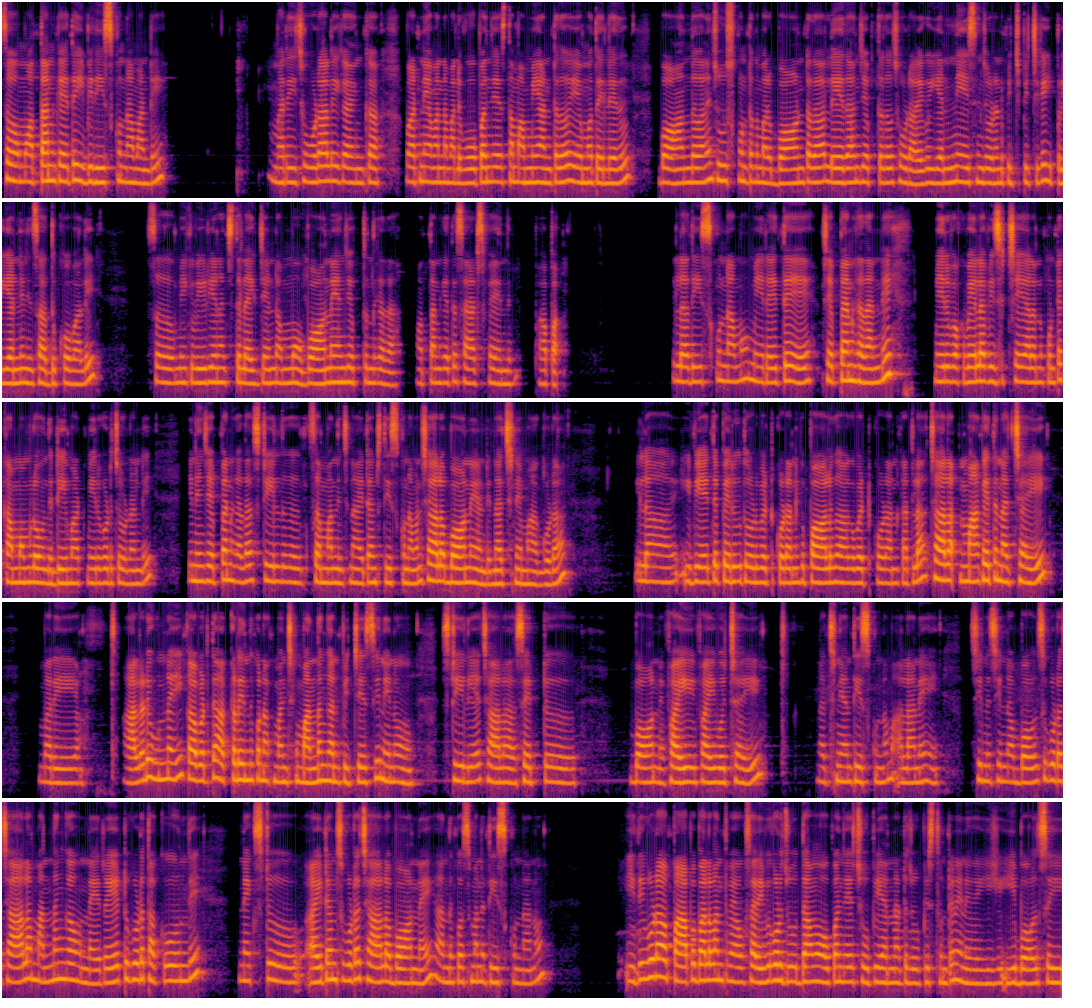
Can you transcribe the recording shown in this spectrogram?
సో మొత్తానికైతే ఇవి తీసుకున్నామండి. మరి చూడాలి ఇక ఇంకా వాటిని ఏమన్నా మళ్ళీ ఓపెన్ చేస్తాం మమ్మీ అంటుందో ఏమో తెలియదు. బాగుందో అని చూసుకుంటుంది. మరి బాగుంటుందా లేదా అని చెప్తుందో చూడాలి. ఇక ఇవన్నీ వేసింది చూడండి పిచ్చి పిచ్చిగా ఇప్పుడు ఇవన్నీ నేను సర్దుకోవాలి. సో మీకు వీడియో నచ్చితే లైక్ చేయండి. అమ్మో బాగున్నాయని చెప్తుంది కదా. మొత్తానికైతే సాటిస్ఫై అయింది పాప. ఇలా తీసుకున్నాము. మీరైతే చెప్పాను కదండి. మీరు ఒకవేళ విజిట్ చేయాలనుకుంటే ఖమ్మంలో ఉంది డీమార్ట్. మీరు కూడా చూడండి. నేను చెప్పాను కదా స్టీల్ సంబంధించిన ఐటమ్స్ తీసుకున్నామని. చాలా బాగున్నాయండి. నచ్చినాయి మాకు కూడా. ఇలా ఇవి అయితే పెరుగు తోడు పెట్టుకోవడానికి పాలు కాగబెట్టుకోవడానికి అట్లా చాలా మాకైతే నచ్చాయి. మరి ఆల్రెడీ ఉన్నాయి కాబట్టి అక్కడ ఎందుకో నాకు మంచిగా మందంగా అనిపించేసి నేను స్టీలియే చాలా సెట్ బాగున్నాయి. ఫైవ్ ఫైవ్ వచ్చాయి. నచ్చినాయి అని తీసుకున్నాం. అలానే చిన్న చిన్న బౌల్స్ కూడా చాలా మందంగా ఉన్నాయి. రేటు కూడా తక్కువ ఉంది. నెక్స్ట్ ఐటమ్స్ కూడా చాలా బాగున్నాయి. అందుకోసమని తీసుకున్నాను. ఇది కూడా పాప బలవంతమే. ఒకసారి ఇవి కూడా చూద్దాము ఓపెన్ చేసి చూపి అన్నట్టు చూపిస్తుంటే నేను ఈ ఈ బౌల్స్ ఈ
